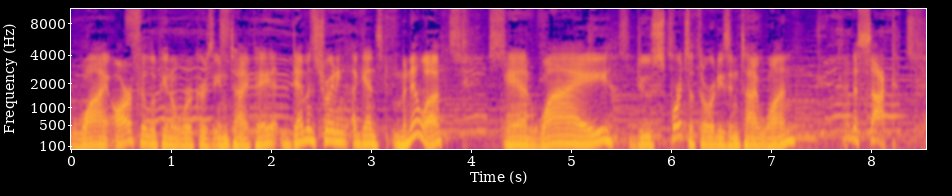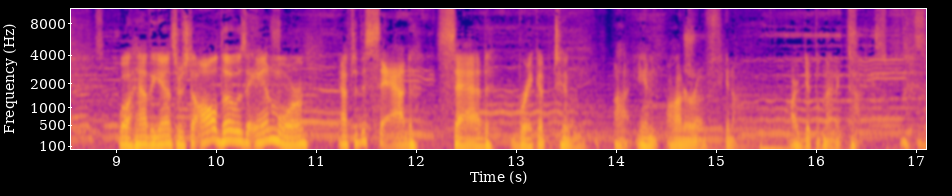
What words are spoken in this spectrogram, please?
Why are Filipino workers in Taipei demonstrating against Manila? And why do sports authorities in Taiwan kind of suck? We'll have the answers to all those and more after the sad, sad breakup tune uh, in honor of, you know, our diplomatic ties.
